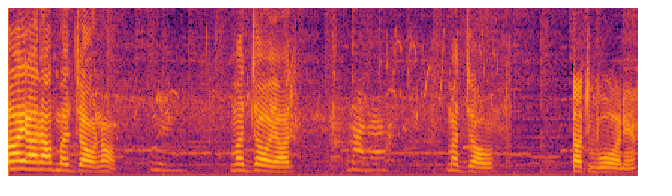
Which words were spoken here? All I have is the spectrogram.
हाँ यार आप मत जाओ ना। मत जाओ यार। मत जाओ। चाचू वो आ रहे हैं।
